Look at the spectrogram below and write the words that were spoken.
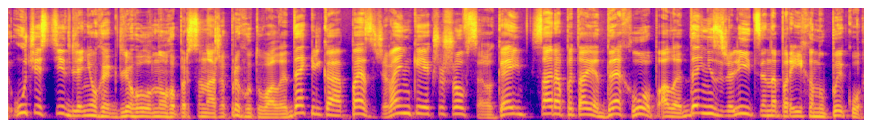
участі. Для нього, як для головного персонажа, приготували декілька. Пес живенький, якщо що, все окей. Сара питає, де хлоп, але Деніс жаліється на переїхану пику.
